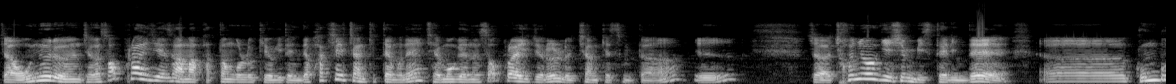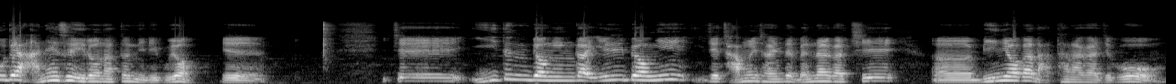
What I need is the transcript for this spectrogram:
자, 오늘은 제가 서프라이즈에서 아마 봤던 걸로 기억이 되는데 확실치 않기 때문에 제목에는 서프라이즈를 넣지 않겠습니다. 예. 자, 처녀 귀신 미스테리인데, 어, 군부대 안에서 일어났던 일이고요. 예. 이제 2등병인가 1병이 이제 잠을 자는데 맨날 같이 어, 미녀가 나타나가지고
